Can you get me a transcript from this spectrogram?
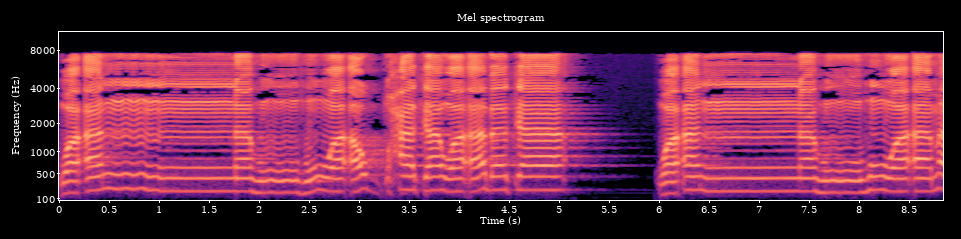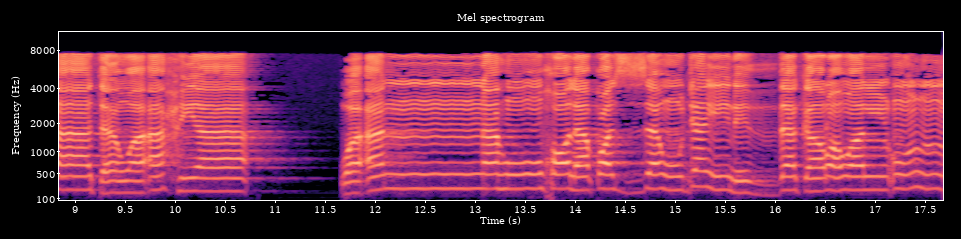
وَأَنَّهُ هُوَ أَضْحَكَ وَأَبْكَىٰ وَأَنَّهُ هُوَ أَمَاتَ وَأَحْيَا وَأَنَّهُ خَلَقَ الزَّوْجَيْنِ الذَّكَرَ وَالْأُنثَىٰ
